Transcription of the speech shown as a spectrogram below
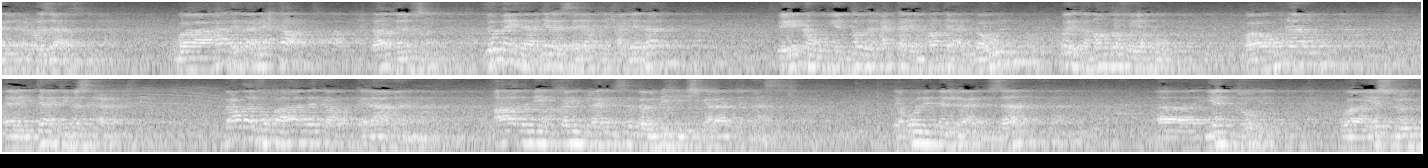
الرزاز. وهكذا يحتاط يحتاط لنفسه. ثم إذا جلس يقضي حاجته فإنه ينتظر حتى ينقطع البول ويتنظف ويقوم. وهنا آه، تأتي مسألة. بعض الفقهاء ذكر كلاما أراد به الخير لكن سبب به إشكالات للناس يقول إن الإنسان آه، ينتج ويسلد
